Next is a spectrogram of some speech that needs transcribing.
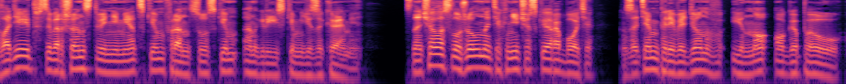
Владеет в совершенстве немецким, французским, английским языками. Сначала служил на технической работе, затем переведен в ИНО ОГПУ.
